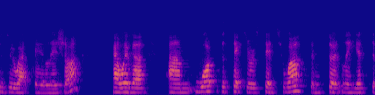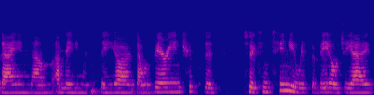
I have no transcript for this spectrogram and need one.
to do at their leisure. However, um, what the sector has said to us, and certainly yesterday in um, a meeting with CEOs, they were very interested to continue with the VLGA's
